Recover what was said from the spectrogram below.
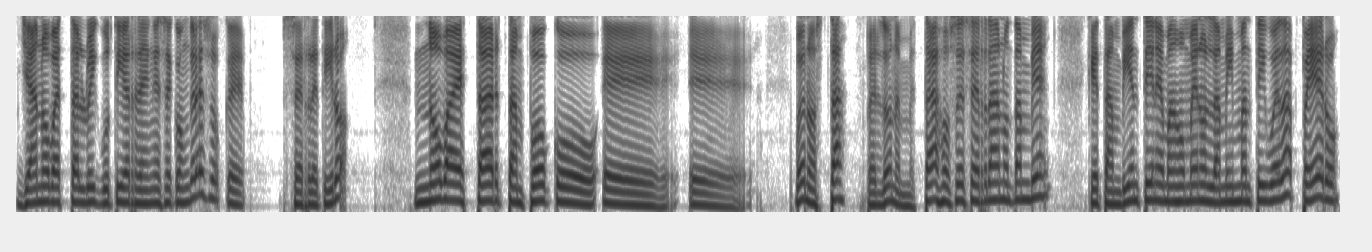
Ya no va a estar Luis Gutiérrez en ese Congreso, que se retiró. No va a estar tampoco, eh, eh, bueno, está, perdónenme, está José Serrano también, que también tiene más o menos la misma antigüedad, pero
